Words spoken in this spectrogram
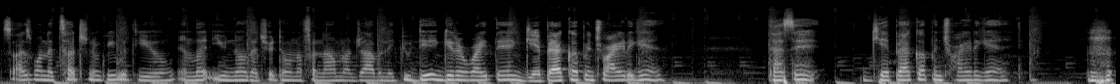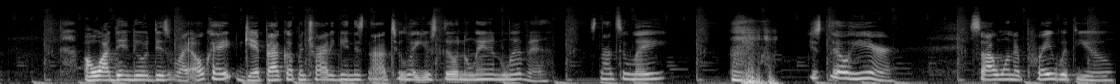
So I just want to touch and agree with you and let you know that you're doing a phenomenal job. And if you didn't get it right then, get back up and try it again. That's it. Get back up and try it again. oh, I didn't do it this right. Okay, get back up and try it again. It's not too late. You're still in the land of the living. It's not too late. you're still here. So I want to pray with you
